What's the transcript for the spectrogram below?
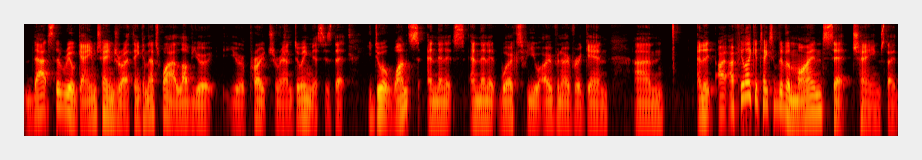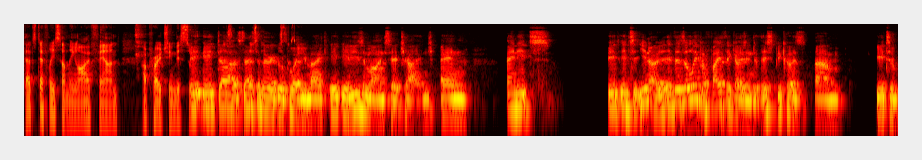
that's the real game changer, I think. And that's why I love your your approach around doing this is that you do it once and then it's and then it works for you over and over again. Um, and it, I, I, feel like it takes a bit of a mindset change, though. That's definitely something I've found approaching this. Sort of it, it does. As, that's as a very good point you make. It, it is a mindset change, and and it's it, it's you know there's a leap of faith that goes into this because um, it's a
